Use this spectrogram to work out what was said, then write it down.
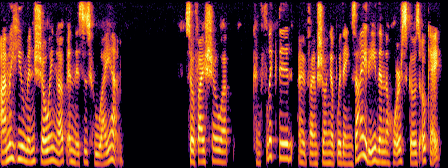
I'm a human showing up and this is who I am. So if I show up conflicted, if I'm showing up with anxiety, then the horse goes, okay,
